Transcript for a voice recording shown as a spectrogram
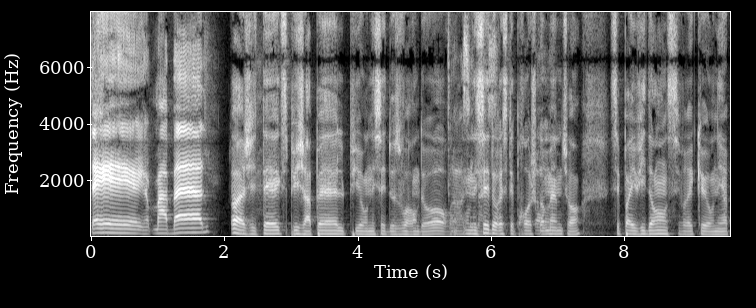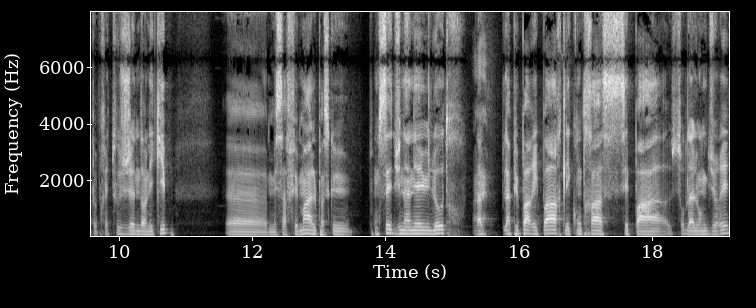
dang, my bad? Ouais, j'ai texte, puis j'appelle, puis on essaye de se voir en dehors. Ah, on essaye nice. de rester proche Ah quand ouais. même, tu vois. C'est pas évident. C'est vrai qu'on est à peu près tous jeunes dans l'équipe. Euh, mais ça fait mal parce que on sait d'une année à une l'autre. Ouais. La, la plupart ils partent. Les contrats, c'est pas sur de la longue durée.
